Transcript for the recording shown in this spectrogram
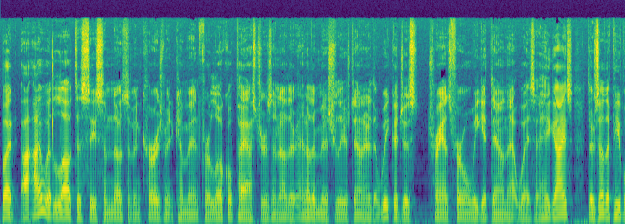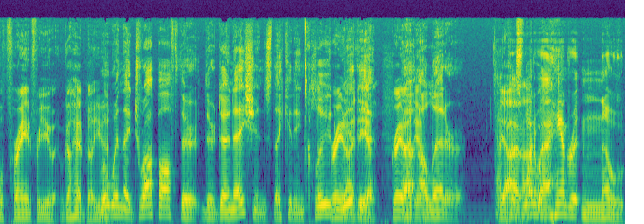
But I, I would love to see some notes of encouragement come in for local pastors and other and other ministry leaders down there that we could just transfer when we get down that way. Say, hey guys, there's other people praying for you. Go ahead, Bill. You well, had- when they drop off their, their donations, they could include Great with idea. it Great uh, idea. a letter. Yeah, Because I- what I would- a handwritten note?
